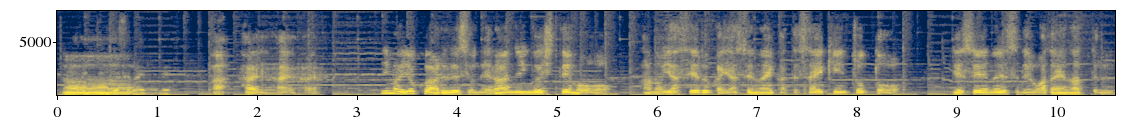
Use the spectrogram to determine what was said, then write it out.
一気に痩せないのね。あ、はいはいはい。今よくあれですよね、ランニングしても、あの、痩せるか痩せないかって最近ちょっと SNS で話題になってる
